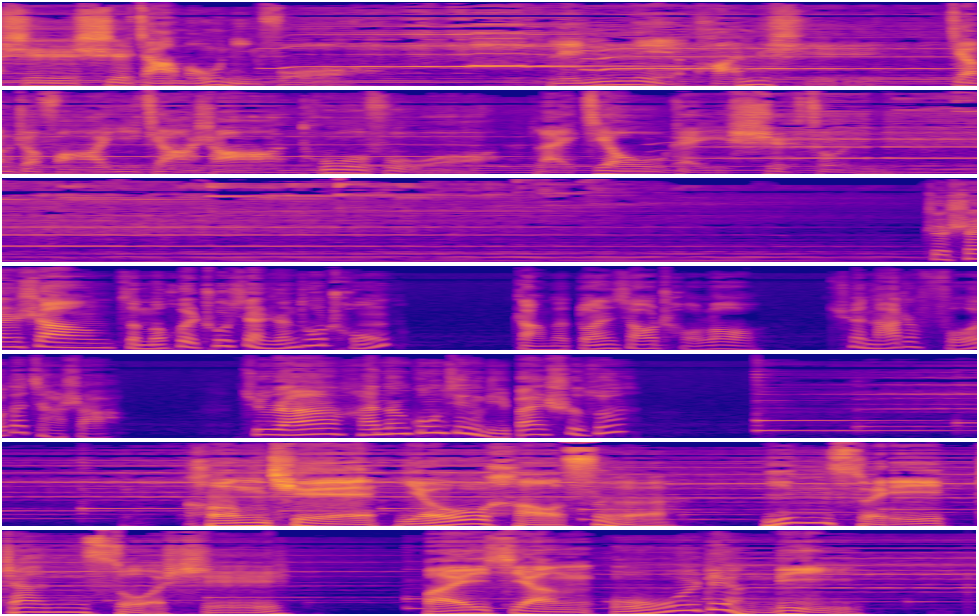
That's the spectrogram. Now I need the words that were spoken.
大师释迦牟尼佛临涅盘时，将这法衣袈裟托付我来交给世尊。这山上怎么会出现人头虫？长得短小丑陋，却拿着佛的袈裟，居然还能恭敬礼拜世尊。孔雀有好色。鹰随瞻所识，白象无量力。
